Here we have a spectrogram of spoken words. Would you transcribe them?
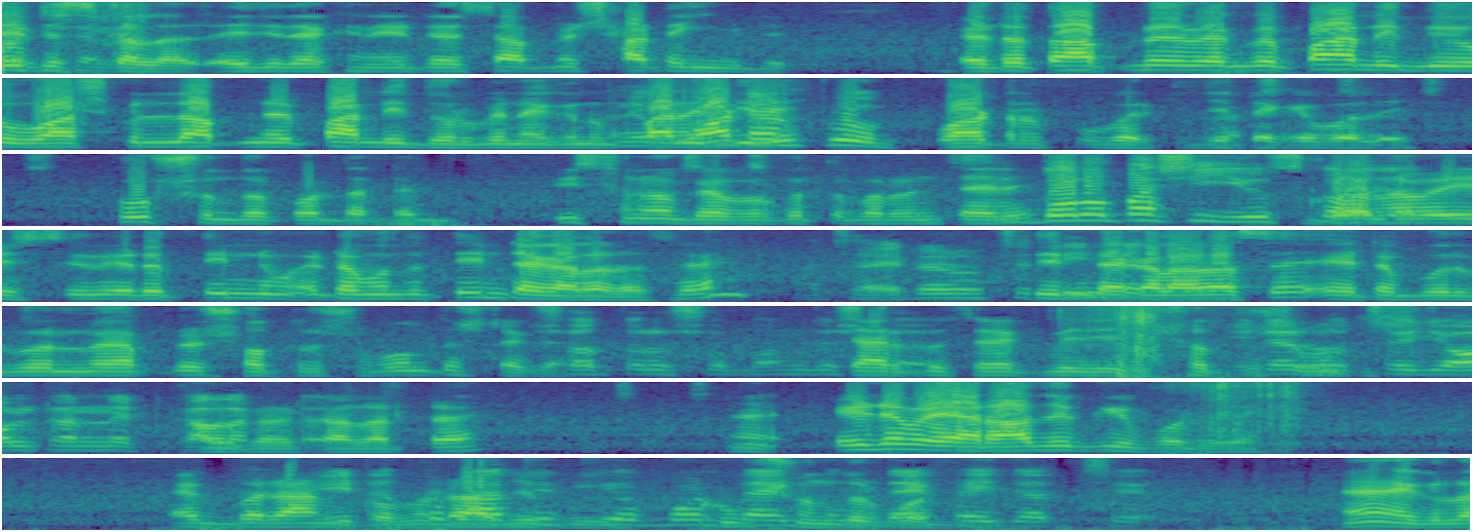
লেটেস্ট কালার এই যে দেখেন এটা হচ্ছে আপনার শার্টিং মিডে এটা তো আপনার একবার পানি দিয়ে ওয়াশ করলে আপনার পানি ধরবে না কেন? মানে পানি দিয়ে waterproof। ওয়াটার আর কি যেটাকে বলে। খুব সুন্দর পর্দাটা। পিছনেও ব্যবহার করতে পারেন চাইলে। দোনো পাশে ইউজ করা যাবে এটা তিন এটার মধ্যে তিনটা কালার আছে হ্যাঁ? আচ্ছা এটার হচ্ছে তিনটা কালার আছে। এটা হলো আপনার সতেরোশো পঞ্চাশ টাকা। 1750 চার পিসের এক কেজি এটার সতেরোশো হচ্ছে যে অল্টারনেট কালার কালারটা হ্যাঁ এটা ভাই রাজকীয় পর্দা। একবার এটা আনকমন রাজকীয় খুব সুন্দর পর্দা। দেখাই যাচ্ছে। হ্যাঁ এগুলো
